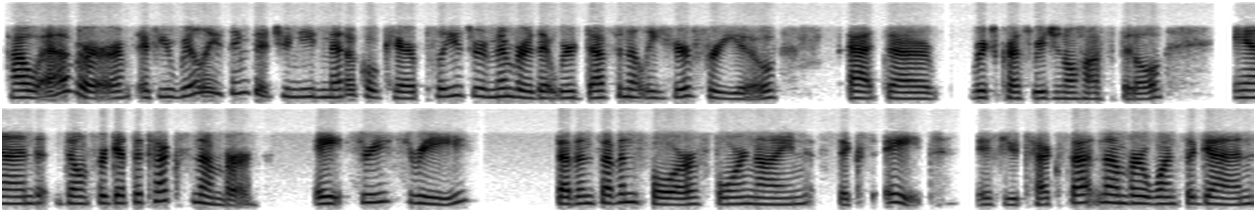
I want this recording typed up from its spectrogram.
However, if you really think that you need medical care, please remember that we're definitely here for you at uh, Ridgecrest Regional Hospital. And don't forget the text number 833 774 4968. If you text that number once again,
